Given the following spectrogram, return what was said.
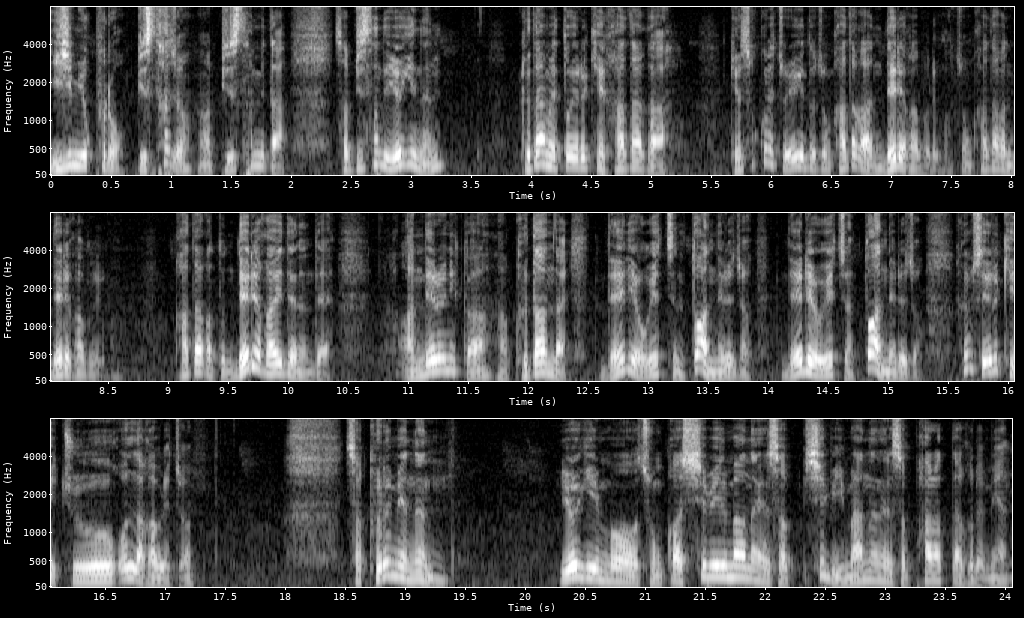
26% 비슷하죠? 어, 비슷합니다. 자 비슷한데 여기는 그 다음에 또 이렇게 가다가 계속 그랬죠. 여기도 좀 가다가 내려가 버리고 좀 가다가 내려가 버리고. 가다가 또 내려가야 되는데 안 내려니까 그 다음날 내려오겠지. 또 안 내려져 내려오겠지. 또 안 내려져 그러면서 이렇게 쭉 올라가 버렸죠. 자 그러면은 여기 뭐 종가 11만원에서 12만원에서 팔았다 그러면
